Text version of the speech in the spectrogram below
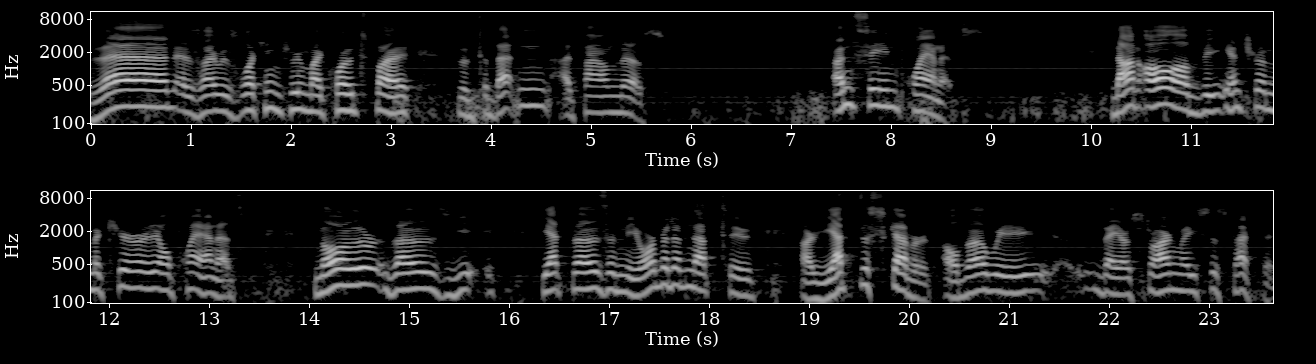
Then, as I was looking through my quotes by the Tibetan, I found this unseen planets. Not all of the intramercurial planets, nor those ye- yet those in the orbit of Neptune, are yet discovered, although we, they are strongly suspected.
